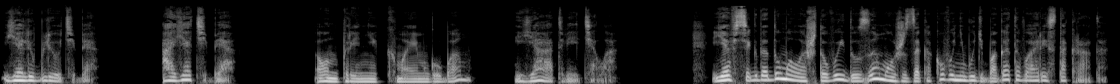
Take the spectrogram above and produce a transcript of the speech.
Я люблю тебя. А я тебя. Он приник к моим губам, и я ответила. Я всегда думала, что выйду замуж за какого-нибудь богатого аристократа.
